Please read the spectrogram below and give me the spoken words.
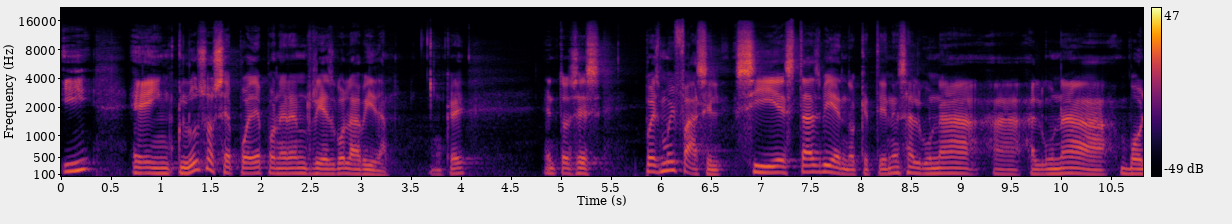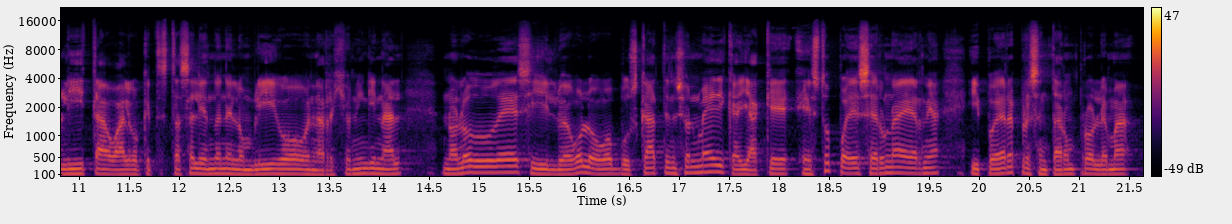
y, e incluso se puede poner en riesgo la vida, ¿ok? Entonces, pues muy fácil. Si estás viendo que tienes alguna, alguna bolita o algo que te está saliendo en el ombligo o en la región inguinal, no lo dudes y luego, luego busca atención médica, ya que esto puede ser una hernia y puede representar un problema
